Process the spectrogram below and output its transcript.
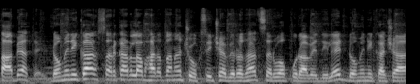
ताब्यात आहे. डॉमिनिका सरकारला भारतानं चोक्सीच्या विरोधात सर्व पुरावे दिले डोमिनिकाच्या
